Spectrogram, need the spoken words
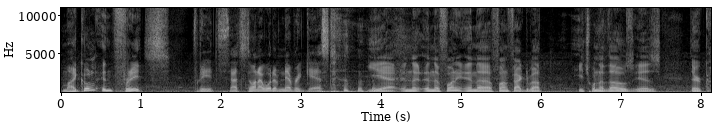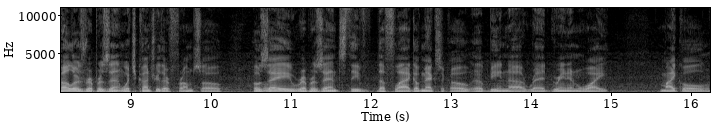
Michael and Fritz. Fritz. That's the one I would have never guessed. yeah, and the and the funny and the fun fact about each one of those is their colors represent which country they're from. So Jose represents the the flag of Mexico, uh, being uh, red, green, and white. Michael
